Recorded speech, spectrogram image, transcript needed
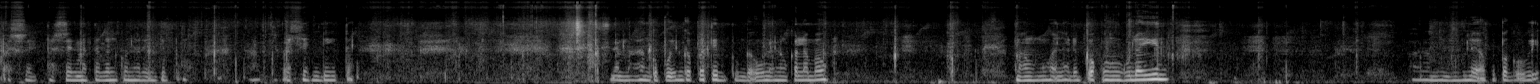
Pasel, pasel. Matagal ko na rin ito po. Pasel dito. Sinamahan ko po yung kapatid ko gaunan ng kalabaw. Manguha na rin po akong gulayin. Para may gulay ako pag uwi.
